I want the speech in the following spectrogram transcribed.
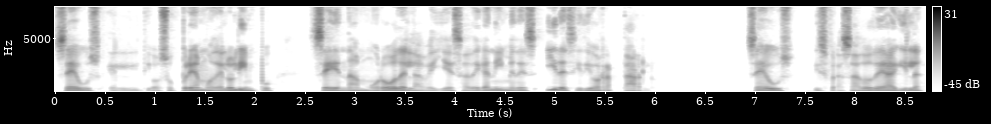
Zeus, el dios supremo del Olimpo, se enamoró de la belleza de Ganímedes y decidió raptarlo. Zeus, disfrazado de águila,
